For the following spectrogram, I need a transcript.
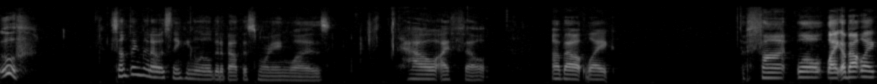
Ooh. Something that I was thinking a little bit about this morning was how I felt about like font well like about like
